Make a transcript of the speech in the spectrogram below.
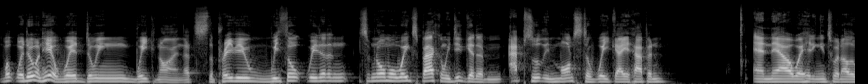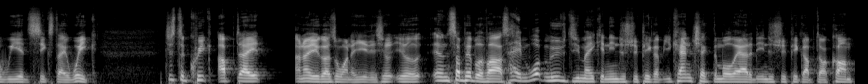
what we're doing here, we're doing week nine. That's the preview. We thought we did in some normal weeks back, and we did get an absolutely monster week eight happen. And now we're heading into another weird six day week. Just a quick update. I know you guys will want to hear this. You'll, you'll, and some people have asked, hey, what moves do you make in industry pickup? You can check them all out at industrypickup.com.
